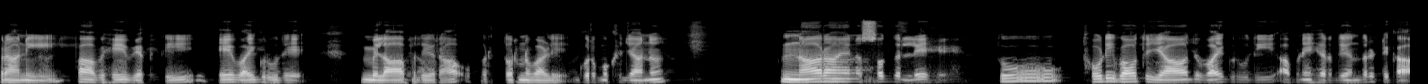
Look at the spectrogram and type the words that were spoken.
ਪ੍ਰਾਨੀ ਭਾਵ, ਹੈ ਵਿਅਕਤੀ, ਹੈ ਵਾਹਿਗੁਰੂ ਦੇ ਮਿਲਾਪ ਦੇ ਰਾਹ ਉੱਪਰ ਤੁਰਨ ਵਾਲੇ ਗੁਰਮੁਖ ਜਨ, ਨਾਰਾਇਣ ਸੁਧ ਲੇਹ, ਤੂੰ ਥੋੜੀ ਬਹੁਤ ਯਾਦ ਵਾਹਿਗੁਰੂ ਦੀ ਆਪਣੇ ਹਿਰਦੇ ਅੰਦਰ ਟਿਕਾ।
